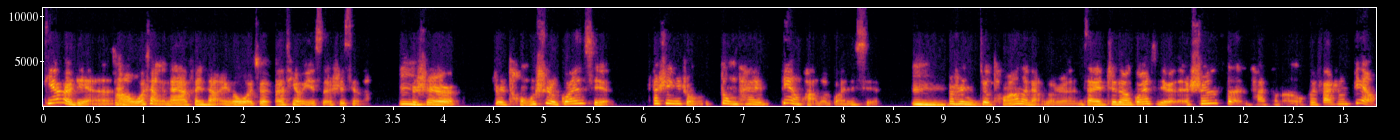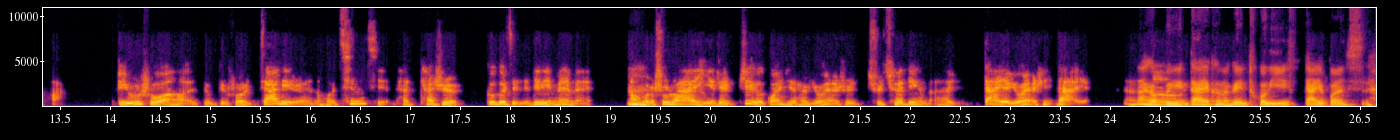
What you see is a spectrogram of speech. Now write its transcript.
第二点啊，我想跟大家分享一个我觉得挺有意思的事情的，就是就是同事关系，它是一种动态变化的关系。嗯，就是你就同样的两个人在这段关系里面的身份，它可能会发生变化。比如说哈，就比如说家里人或亲戚，他他是哥哥姐姐、弟弟妹妹啊，或者叔叔阿姨，这这个关系他永远是是确定的。他大爷永远是你大爷，那可不一定，大爷可能跟你脱离大爷关系。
